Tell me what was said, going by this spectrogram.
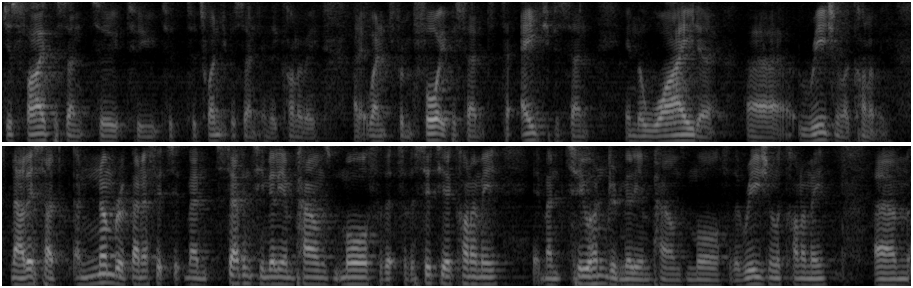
just 5% to, to, to, to 20% in the economy. And it went from 40% to 80% in the wider uh, regional economy. Now, this had a number of benefits. It meant 70 million pounds more for the, for the city economy. It meant 200 million pounds more for the regional economy. Um,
